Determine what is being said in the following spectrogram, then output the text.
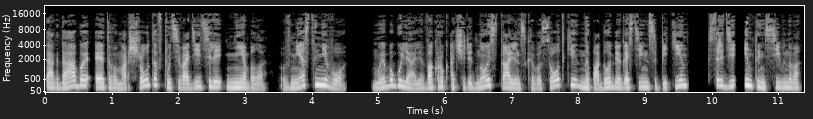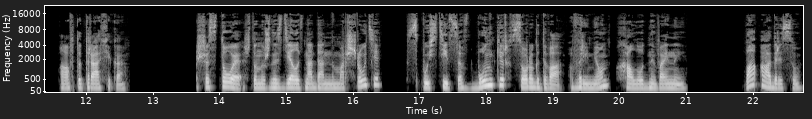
Тогда бы этого маршрута в путеводителе не было. Вместо него мы бы гуляли вокруг очередной сталинской высотки наподобие гостиницы «Пекин» среди интенсивного автотрафика. Шестое, что нужно сделать на данном маршруте – спуститься в бункер 42 времен Холодной войны. По адресу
